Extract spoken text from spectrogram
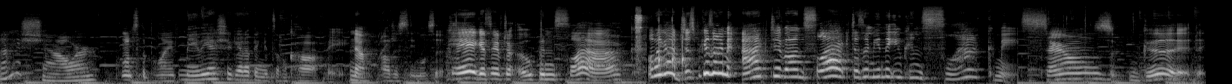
Should I shower? What's the point? Maybe I should get up and get some coffee. No, I'll just seamless it. Okay, I guess I have to open Slack. Oh my god, just because I'm active on Slack doesn't mean that you can Slack me. Sounds good,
